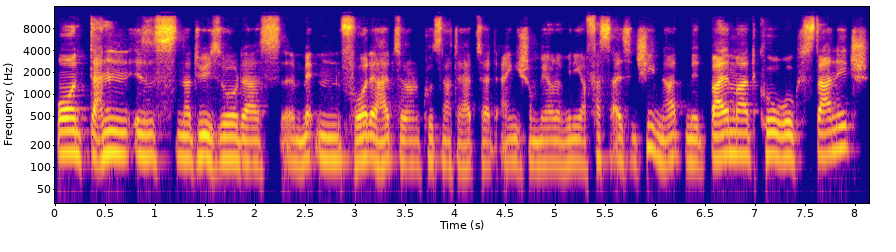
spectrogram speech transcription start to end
Und dann ist es natürlich so, dass äh, Meppen vor der Halbzeit und kurz nach der Halbzeit eigentlich schon mehr oder weniger fast alles entschieden hat mit Balmat, Koruk, Stanic.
